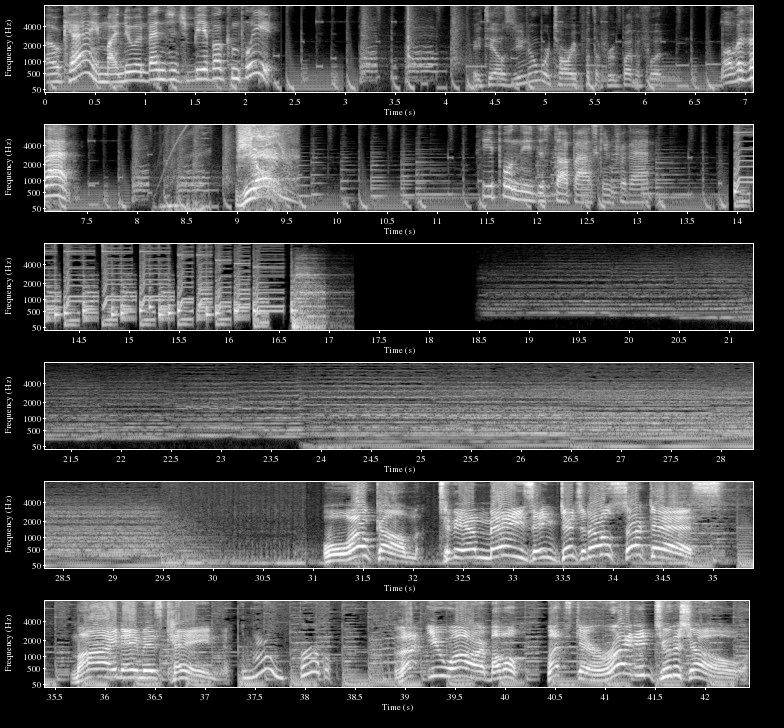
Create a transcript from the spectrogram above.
Okay, my new invention should be about complete. Hey, Tails, do you know where Tari put the fruit by the foot? What was that? What? People need to stop asking for that. Welcome to the amazing digital circus! My name is Caine. And I'm Bubble. That you are, Bubble. Let's get right into the show.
